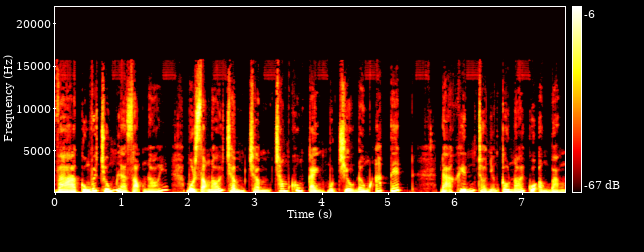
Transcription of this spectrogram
và cùng với chúng là giọng nói, một giọng nói trầm trầm trong khung cảnh một chiều đông áp Tết, đã khiến cho những câu nói của ông Bằng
